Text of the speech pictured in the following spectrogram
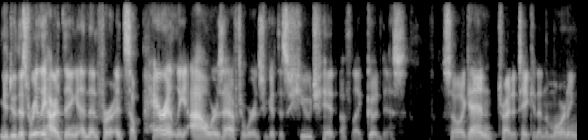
you do this really hard thing and then for it's apparently hours afterwards you get this huge hit of like goodness. So again, try to take it in the morning.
